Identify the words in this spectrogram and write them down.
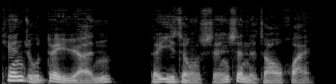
天主对人的一种神圣的召唤，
